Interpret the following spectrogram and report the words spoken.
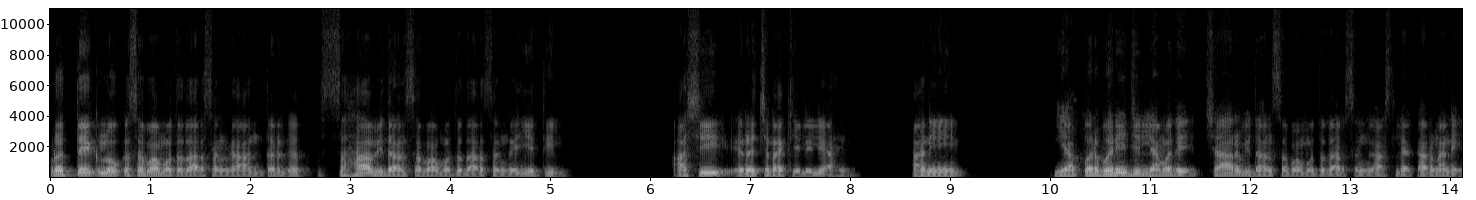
प्रत्येक लोकसभा मतदारसंघाअंतर्गत सहा विधानसभा मतदारसंघ येतील, अशी रचना केलेली आहे. आणि या परभणी जिल्ह्यामध्ये चार विधानसभा मतदारसंघ असल्याकारणाने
